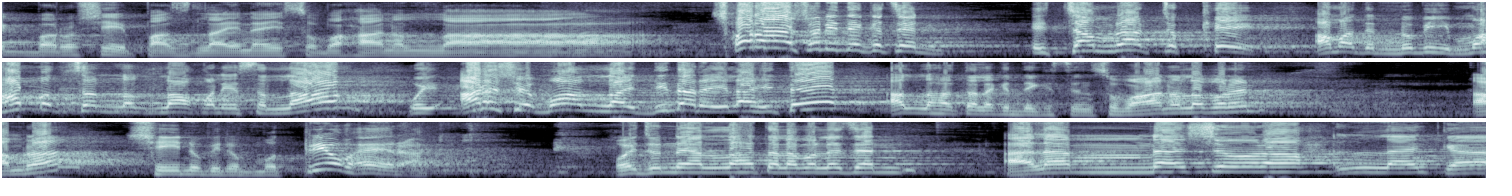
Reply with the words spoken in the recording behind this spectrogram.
একবারও সে পাজলায় নাই সোবাহান সরাসরি দেখেছেন, এই চামড়ার চোখে আমাদের নবী মোহাম্মদ সাল্লাহ সাল্লাম ওই আরশে মোয়াল্লায় দিদারে এলাহিতে আল্লাহ তালাকে দেখেছেন সুবাহান আল্লাহ বলেন। আমরা সেই নবীর উম্মত। প্রিয় ভাইয়েরা ওই জন্য আল্লাহ তালা বলেছেন আলাম নাশরাহ লাকা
